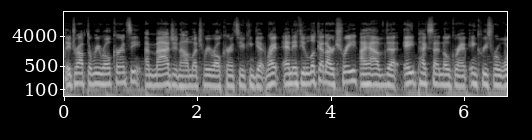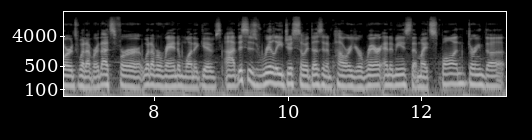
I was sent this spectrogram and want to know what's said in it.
they drop the reroll currency. Imagine how much reroll currency you can get, right? And if you look at our tree, I have the Apex Sentinel grant increased rewards, whatever. That's for whatever random one it gives. Uh, this is really just so it doesn't empower your rare enemies that might spawn during the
